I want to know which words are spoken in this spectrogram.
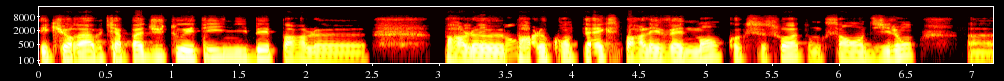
et qui n'a qui pas du tout été inhibé par le par le, par le contexte, par l'événement, quoi que ce soit. Donc ça en dit long. Euh,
